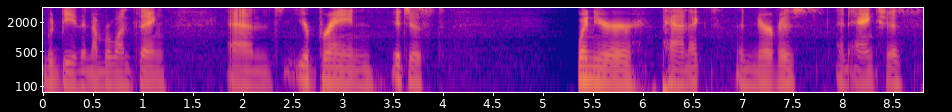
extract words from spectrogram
would be the number one thing. And your brain, it just, when you're panicked and nervous and anxious,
